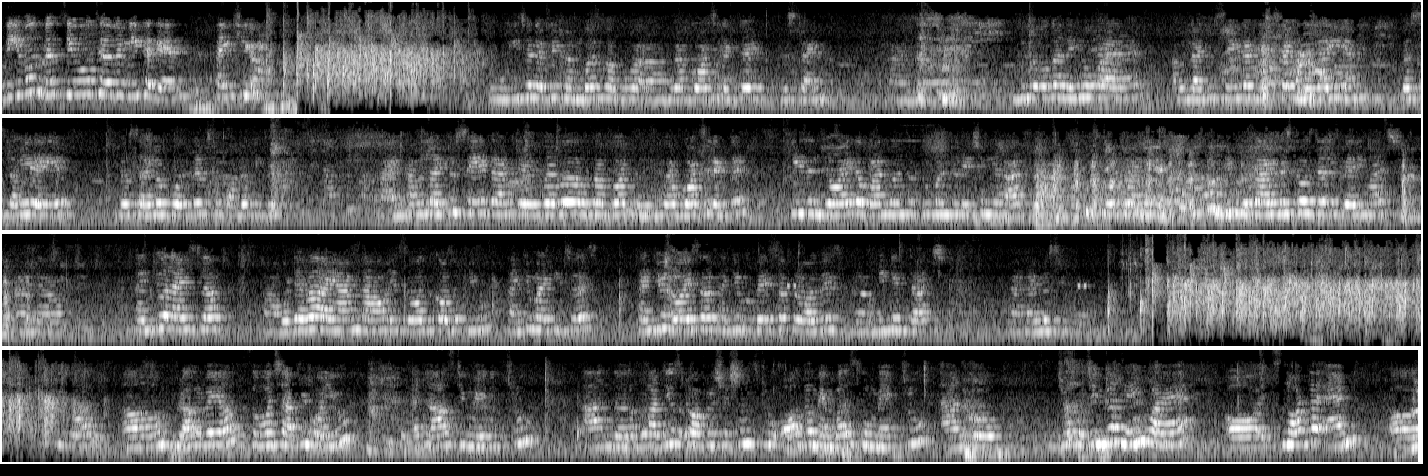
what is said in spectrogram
We will miss you till we meet again. Thank you. to each and every member who have, uh, who have got selected this time. And uh, जिन लोगों का नहीं हो पाया है I would like to say that next time होगा ही है बस लगे रहिए जो सर लोग बोलते हैं उसको फॉलो कीजिए and I would like to say that whoever who have got who have got selected please enjoy the one month or two month duration you have uh, before joining because I miss those days very much and uh, Thank you, Alliance Club. Uh, whatever I am now is all because of you. Thank you, my teachers. Thank you, Roy sir. Thank you, Rupesh sir, for always uh, being in touch. And I miss you all. Thank you all. Uh, Rahul Bhaiya, so much happy for you. At last you made it through. And uh, heartiest congratulations to all the members who made through. And uh, जो जिनका नहीं हुआ है uh, it's not the end. uh,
